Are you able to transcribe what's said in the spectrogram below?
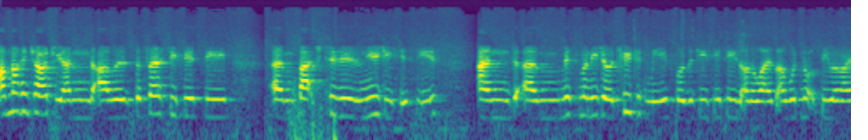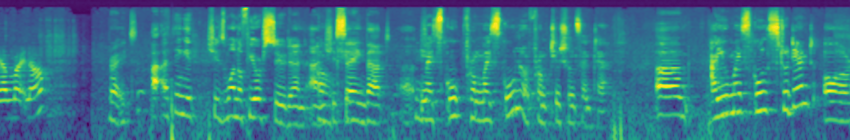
I'm not in charge, and I was the first GCSE um, batch to do the new GCSEs. And um, Miss Manijo tutored me for the GCSEs, otherwise I would not be where I am right now. Right. I, I think it, she's one of your student, and she's saying that. Uh, my school from my school or from tuition center um, are you my school student or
